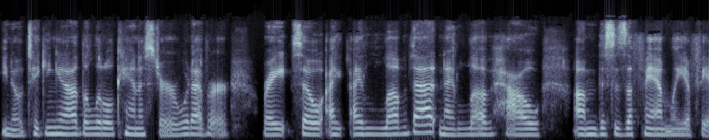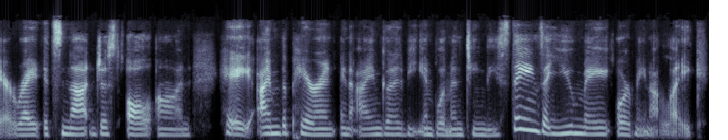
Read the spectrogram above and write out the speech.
you know taking it out of the little canister or whatever right? So i i love that and i love how um, this is a family affair right? It's not just all on hey i'm the parent and i'm going to be implementing these things that you may or may not like.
